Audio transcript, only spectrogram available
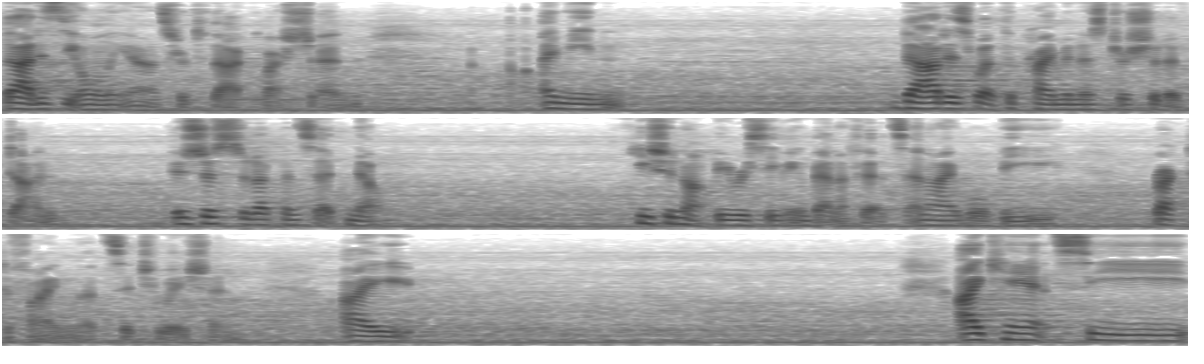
That is the only answer to that question. I mean, that is what the Prime Minister should have done, is just stood up and said no. He should not be receiving benefits, and I will be rectifying that situation. I I can't see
